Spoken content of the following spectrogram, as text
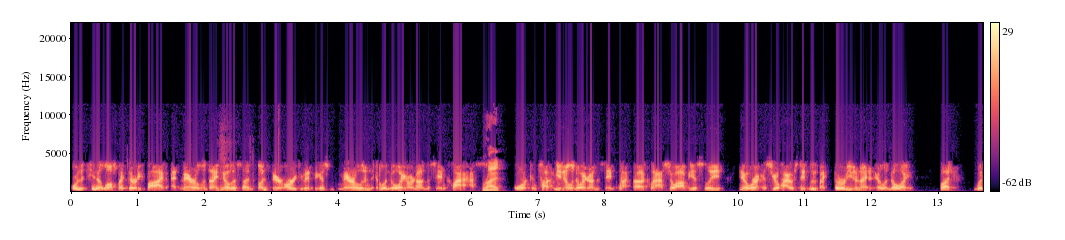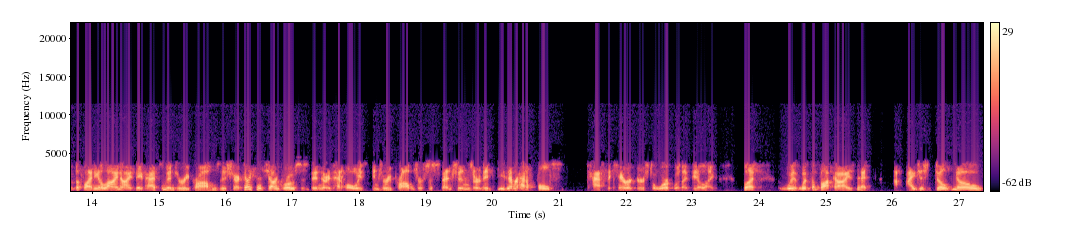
or the team that lost by 35 at Maryland? And I know that's an unfair argument because Maryland and Illinois are not in the same class, right? Or Kentucky and Illinois are not in the same cl- uh, class. So obviously, you know, we're not going to see Ohio State lose by 30 tonight at Illinois. But with the Fighting Illini, they've had some injury problems this year. I feel like since John Groce has been there, they've had always injury problems or suspensions, or they, he's never had a full cast of characters to work with. I feel like, but with with the Buckeyes, that I just don't know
